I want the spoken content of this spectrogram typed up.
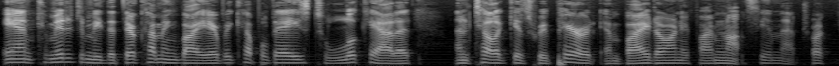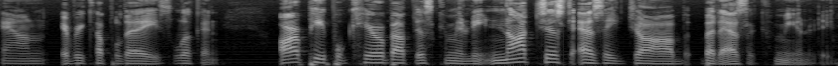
and committed to me that they're coming by every couple days to look at it until it gets repaired. And by darn, if I'm not seeing that truck down every couple days looking our people care about this community, not just as a job, but as a community.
